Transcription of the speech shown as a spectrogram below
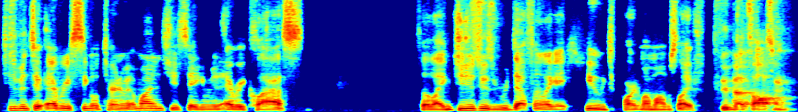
She's been to every single tournament of mine. She's taken me to every class. So like jiu-jitsu is definitely like a huge part of my mom's life. Dude, that's awesome.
